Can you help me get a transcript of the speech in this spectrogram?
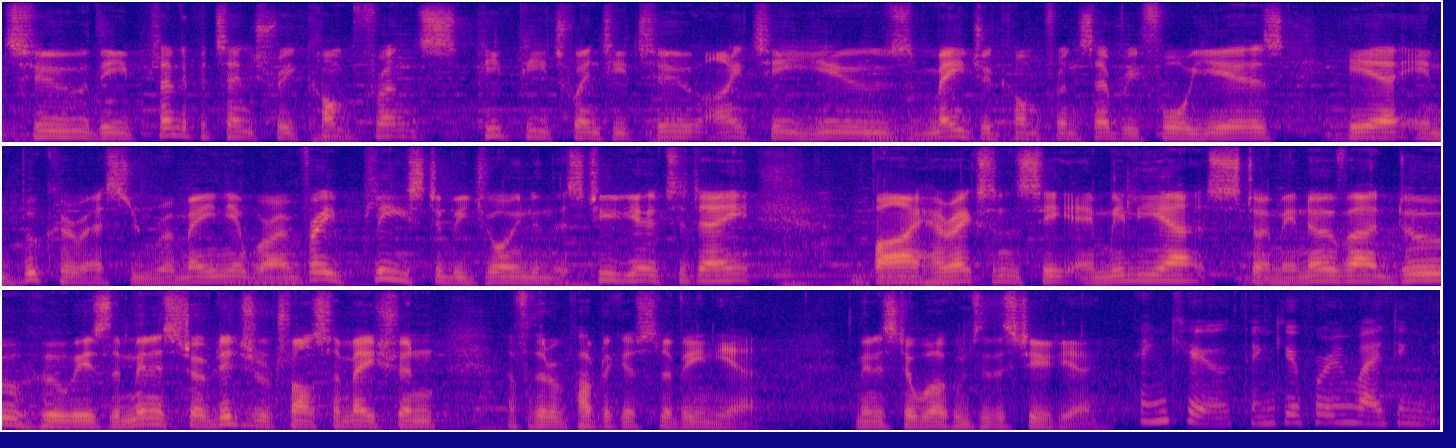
to the Plenipotentiary Conference, PP22, ITU's major conference every four years here in Bucharest in Romania, where I'm very pleased to be joined in the studio today by Her Excellency Emilija Stojmenova Duh, who is the Minister of Digital Transformation for the Republic of Slovenia. Minister, welcome to the studio. Thank you. Thank you for inviting me.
